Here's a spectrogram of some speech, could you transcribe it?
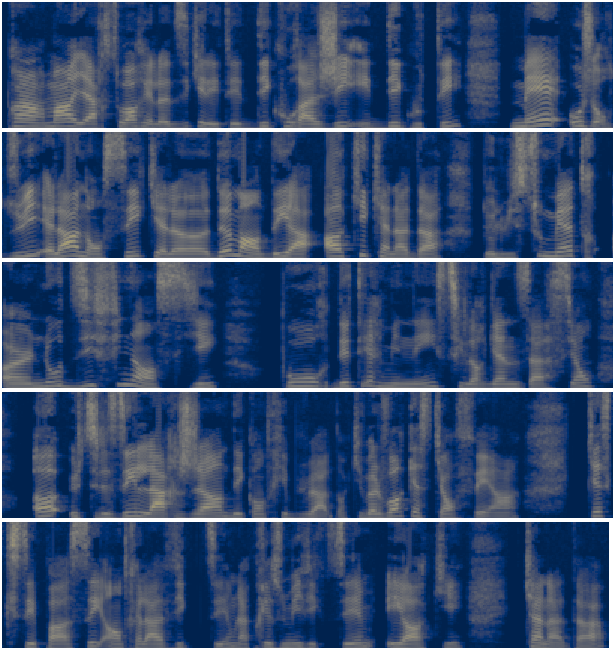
Premièrement, hier soir, elle a dit qu'elle était découragée et dégoûtée, mais aujourd'hui, elle a annoncé qu'elle a demandé à Hockey Canada de lui soumettre un audit financier pour déterminer si l'organisation a utilisé l'argent des contribuables. Donc, ils veulent voir qu'est-ce qu'ils ont fait, hein? Qu'est-ce qui s'est passé entre la victime, la présumée victime et Hockey Canada.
